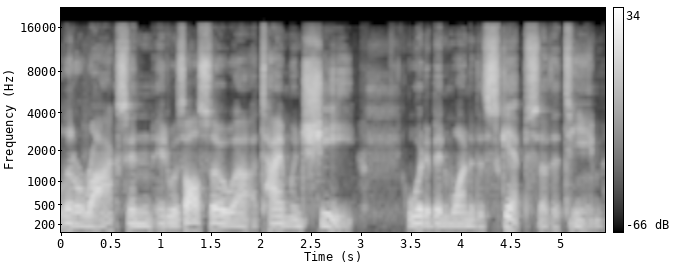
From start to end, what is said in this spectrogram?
Little Rocks, and it was also uh, a time when she would have been one of the skips of the team,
